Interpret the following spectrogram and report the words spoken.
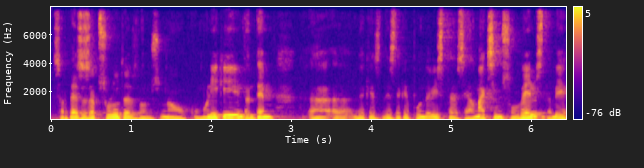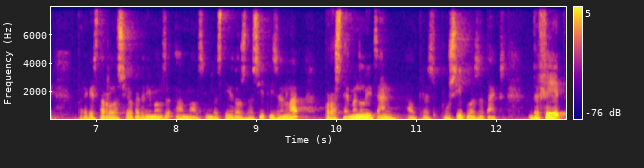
certeses absolutes doncs no ho comuniqui, intentem Eh, eh, des d'aquest punt de vista ser al màxim solvents, també per aquesta relació que tenim els, amb els investigadors de Citizen Lab, però estem analitzant altres possibles atacs. De fet,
